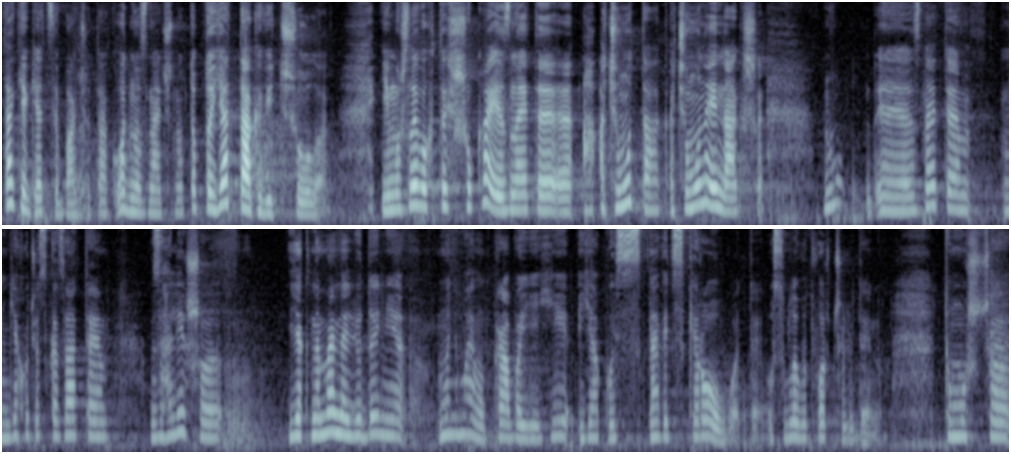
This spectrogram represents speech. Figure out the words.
Так, як я це бачу, так, однозначно. Тобто я так відчула. І, можливо, хтось шукає, знаєте, е, а, а чому так, а чому не інакше? Ну, е, знаєте, я хочу сказати взагалі, що, е, як на мене, людині ми не маємо права її якось навіть скеровувати, особливо творчу людину. Тому що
